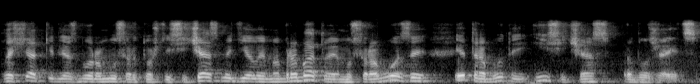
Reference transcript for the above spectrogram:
площадки для сбора мусора, то, что сейчас мы делаем, обрабатывая мусоровозы, эта работа и сейчас продолжается.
